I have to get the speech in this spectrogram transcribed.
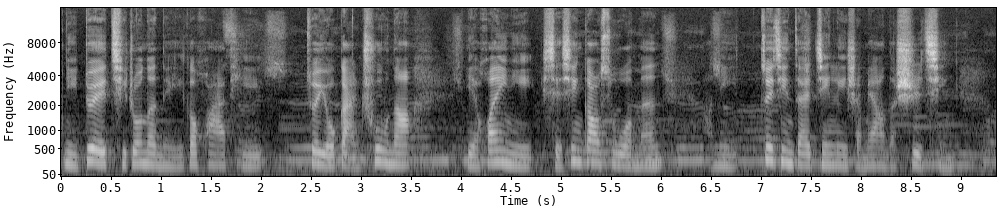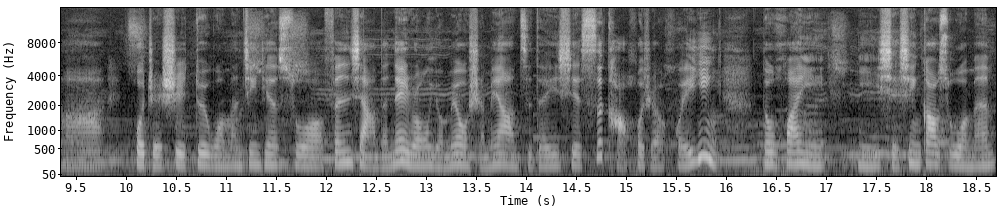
你对其中的哪一个话题最有感触呢？也欢迎你写信告诉我们啊，你最近在经历什么样的事情啊，或者是对我们今天所分享的内容有没有什么样子的一些思考或者回应，都欢迎你写信告诉我们。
